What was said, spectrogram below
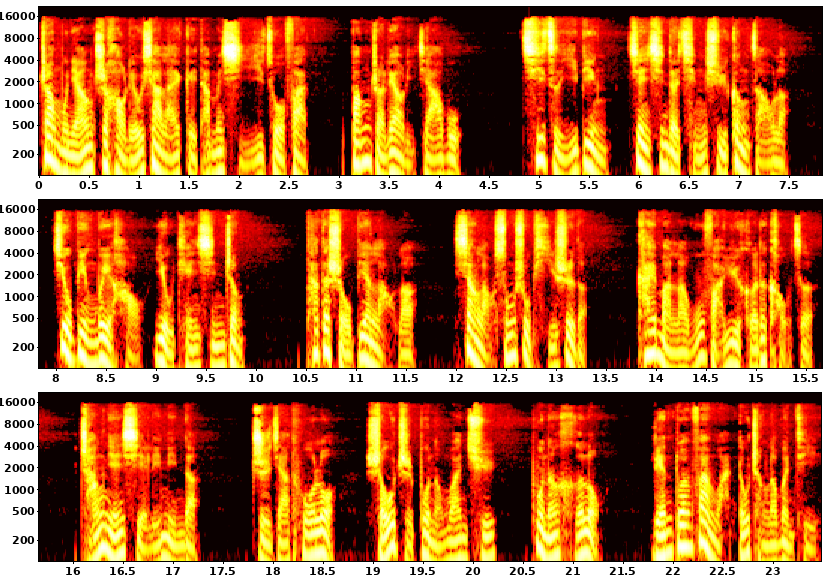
丈母娘只好留下来给他们洗衣做饭，帮着料理家务。妻子一病，建新的情绪更糟了，旧病未好，又添新症。他的手变老了，像老松树皮似的，开满了无法愈合的口子，常年血淋淋的，指甲脱落，手指不能弯曲，不能合拢，连端饭碗都成了问题。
